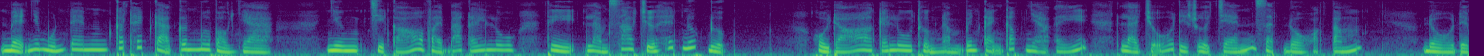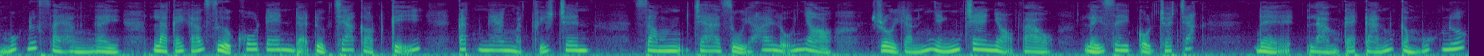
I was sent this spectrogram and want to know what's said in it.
mẹ như muốn đem cất hết cả cơn mưa vào nhà. Nhưng chỉ có vài ba cái lu thì làm sao chứa hết nước được. Hồi đó cái lu thường nằm bên cạnh góc nhà ấy là chỗ để rửa chén, giặt đồ hoặc tắm. Đồ để múc nước xài hàng ngày là cái gáo rửa khô đen đã được cha gọt kỹ, cắt ngang mặt phía trên. Xong cha rủi hai lỗ nhỏ rồi gắn nhánh tre nhỏ vào, lấy dây cột cho chắc để làm cái cán cầm múc nước.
